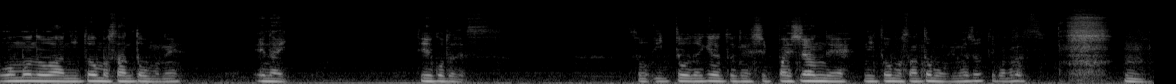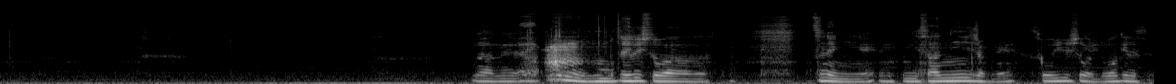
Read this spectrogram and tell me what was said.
追うものは2等も3等もね得ない。っていうことです。そう1等だけだとね失敗しちゃうんで2等も3等も見ましょうってことです。うん。だからねモテる人は常にね23人以上ねそういう人がいるわけですよ。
